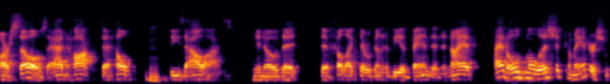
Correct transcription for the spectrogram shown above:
ourselves ad hoc to help mm. these allies. You know that that felt like they were going to be abandoned, and I had I had old militia commanders from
